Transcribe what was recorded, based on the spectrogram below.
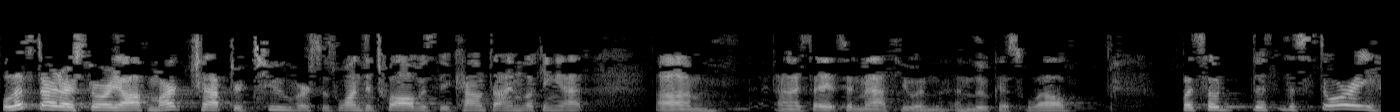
Well, let's start our story off. Mark chapter 2, verses 1 to 12 is the account I'm looking at. Um, and I say it's in Matthew and, and Luke as well. But so the, the story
